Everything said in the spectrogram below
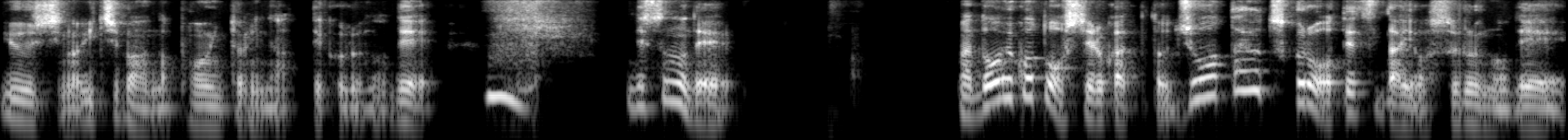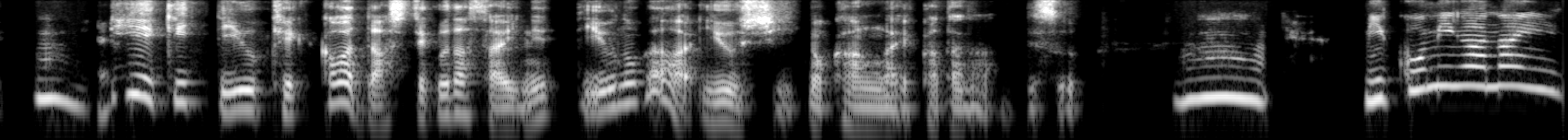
融資の一番のポイントになってくるので、うんですので、まあ、どういうことをしてるかっていうと、状態を作るお手伝いをするので、うん。利益っていう結果は出してくださいねっていうのが融資の考え方なんです。うん。見込みがない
